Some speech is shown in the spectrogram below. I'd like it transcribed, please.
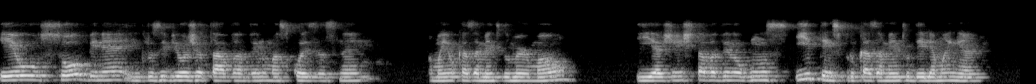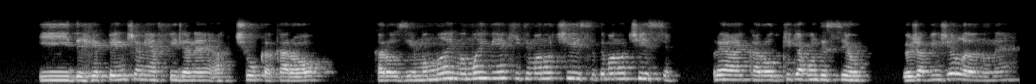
eu soube, né? Inclusive hoje eu estava vendo umas coisas, né? Amanhã é o casamento do meu irmão e a gente estava vendo alguns itens para o casamento dele amanhã. E de repente a minha filha, né? A Tchuca, a Carol, Carolzinha, mamãe, mamãe, vem aqui, tem uma notícia, tem uma notícia. Falei, ai, Carol, o que que aconteceu? Eu já vim gelando, né?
